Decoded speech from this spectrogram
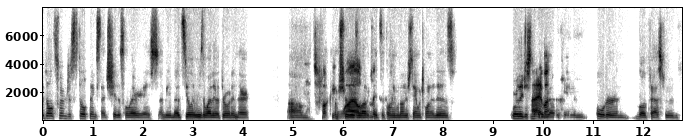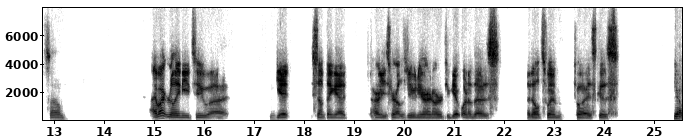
adult swim just still thinks that shit is hilarious. I mean that's the only reason why they would throw it in there. Um That's fucking i'm sure there's a lot of kids that don't even understand which one it is. Or they just that we all became older and love fast food so. I might really need to uh, get something at Hardee's Carl's Jr. in order to get one of those Adult Swim toys because yeah,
